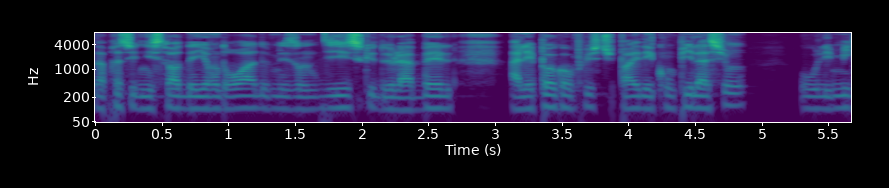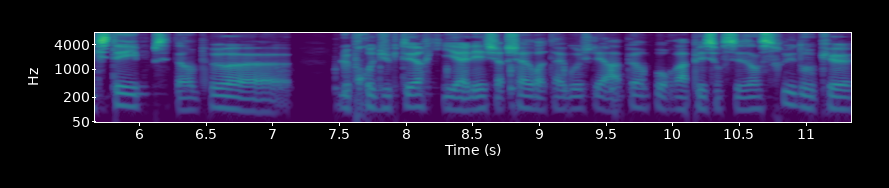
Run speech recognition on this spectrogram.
après, c'est une histoire d'ayant droit, de maison de disques, de label. À l'époque, en plus, tu parlais des compilations ou les mixtapes. C'était un peu euh, le producteur qui allait chercher à droite à gauche les rappeurs pour rapper sur ses instrus. Donc, euh,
